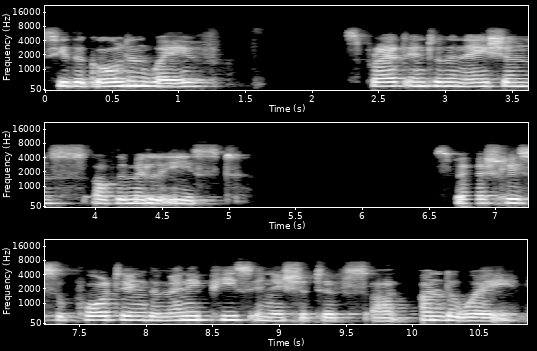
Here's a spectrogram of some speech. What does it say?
See the golden wave spread into the nations of the Middle East, especially supporting the many peace initiatives underway,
